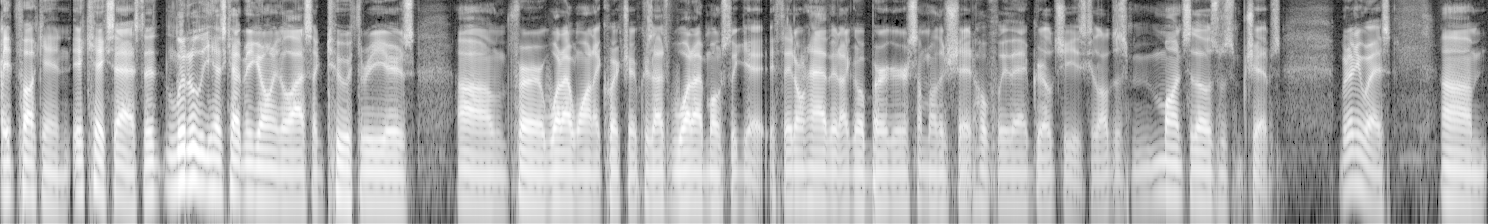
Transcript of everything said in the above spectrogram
it fucking it kicks ass. It literally has kept me going the last like two or three years. Um, for what I want at QuikTrip because that's what I mostly get. If they don't have it, I go burger or some other shit. Hopefully they have grilled cheese because I'll just munch those with some chips. But anyways, um,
